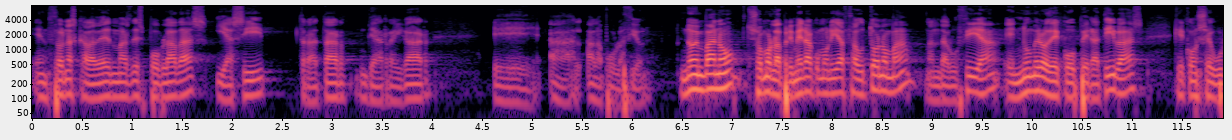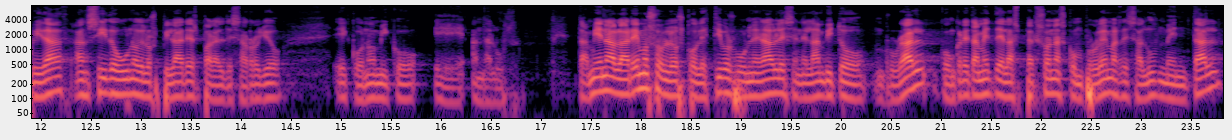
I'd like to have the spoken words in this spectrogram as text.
en zonas cada vez más despobladas y así tratar de arraigar eh, a, a la población. No en vano, somos la primera comunidad autónoma, Andalucía, en número de cooperativas que con seguridad han sido uno de los pilares para el desarrollo económico eh, andaluz. También hablaremos sobre los colectivos vulnerables en el ámbito rural, concretamente de las personas con problemas de salud mental.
